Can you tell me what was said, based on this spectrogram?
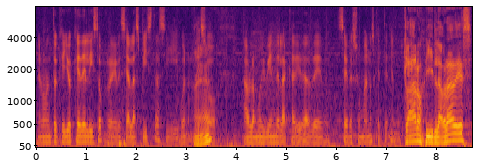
En el momento que yo quedé listo, pues regresé a las pistas y bueno, Ah. eso habla muy bien de la calidad de seres humanos que tenemos. Claro, y la verdad es,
